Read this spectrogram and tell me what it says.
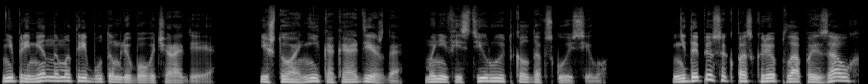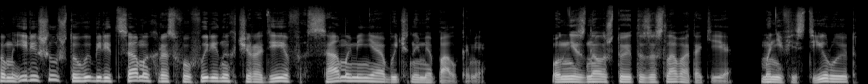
непременным атрибутом любого чародея, и что они, как и одежда, манифестируют колдовскую силу. Недопесок поскреб лапой за ухом и решил, что выберет самых расфуфыренных чародеев с самыми необычными палками. Он не знал, что это за слова такие «манифестируют»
